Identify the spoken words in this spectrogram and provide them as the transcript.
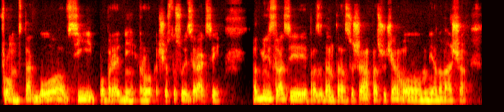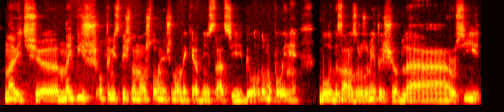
фронт. Так було всі попередні роки. Що стосується реакції адміністрації президента США, в першу чергу, я думаю, що навіть е, найбільш оптимістично налаштовані чиновники адміністрації Білого Дому повинні були би зараз зрозуміти, що для Росії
